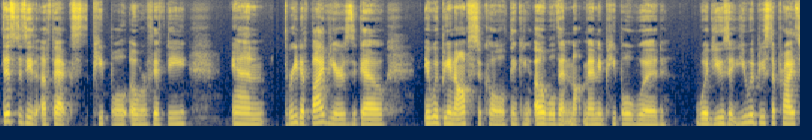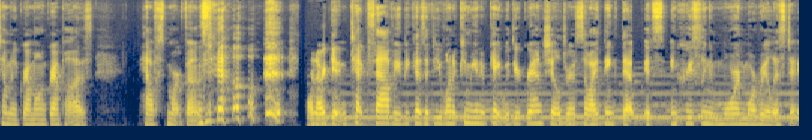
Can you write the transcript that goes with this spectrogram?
This disease affects people over 50. And three to five years ago, it would be an obstacle thinking, oh, well, that not many people would would use it. You would be surprised how many grandma and grandpas have smartphones now and are getting tech savvy because if you want to communicate with your grandchildren, so I think that it's increasingly more and more realistic.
